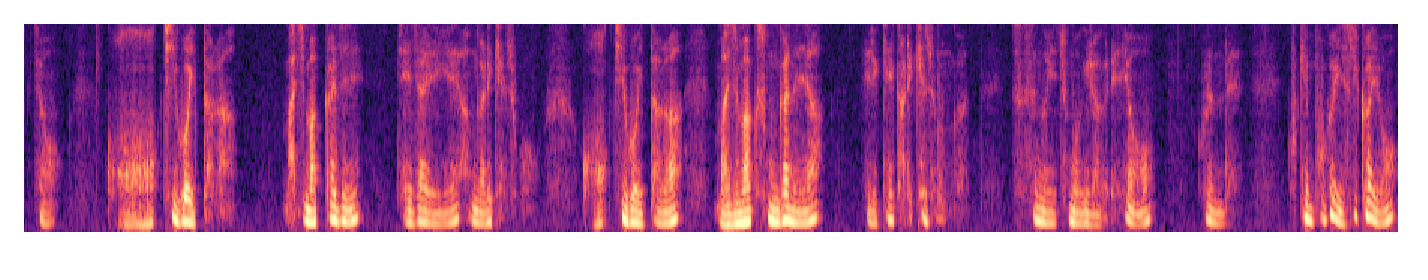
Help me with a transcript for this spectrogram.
그죠? 꼭 쥐고 있다가 마지막까지 제자에게 안 가르쳐 주고 꼭 쥐고 있다가 마지막 순간에야 이렇게 가르쳐 주는 것. 스승의 주먹이라 그래요. 그런데 그게 뭐가 있을까요?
